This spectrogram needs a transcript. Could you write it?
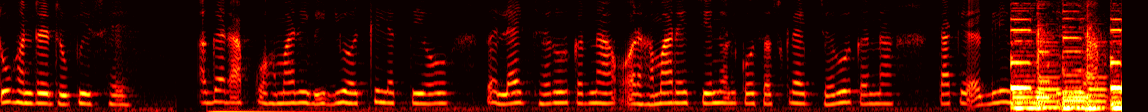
टू हंड्रेड रुपीज़ है। अगर आपको हमारी वीडियो अच्छी लगती हो तो लाइक ज़रूर करना और हमारे चैनल को सब्सक्राइब ज़रूर करना, ताकि अगली वीडियो के लिए आपको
